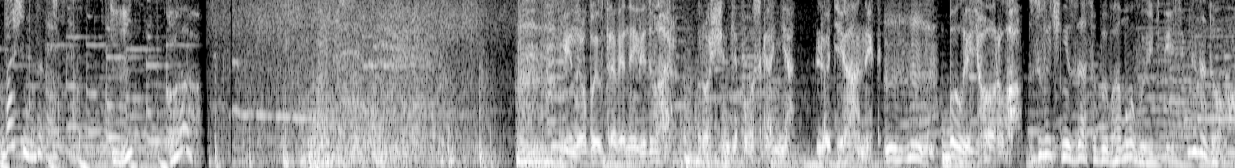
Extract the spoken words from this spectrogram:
вашому серцю. Він робив трав'яний відвар, розчин для полоскання, льодяник. Угу. Болить горло. Звичні засоби вгамовують біль ненадовго.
